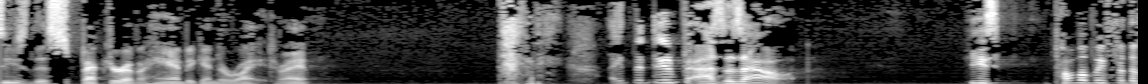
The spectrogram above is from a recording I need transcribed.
sees this specter of a hand begin to write, right? like the dude passes out. He's probably for the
